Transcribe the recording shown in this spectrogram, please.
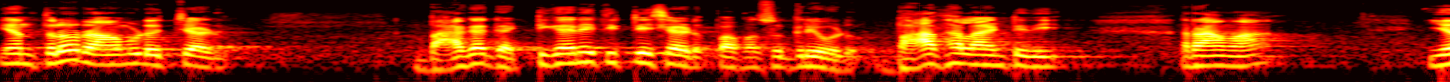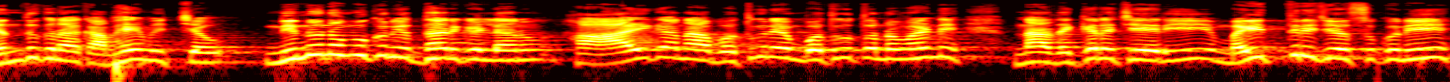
ఎంతలో రాముడు వచ్చాడు. బాగా గట్టిగానే తిట్టేశాడు పాపం సుగ్రీవుడు. బాధ లాంటిది. రామ ఎందుకు నాకు అభయం ఇచ్చావు? నిన్ను నమ్ముకుని యుద్ధానికి వెళ్ళాను. హాయిగా నా బతుకు నేను బతుకుతున్నవాడిని నా దగ్గర చేరి మైత్రి చేసుకుని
